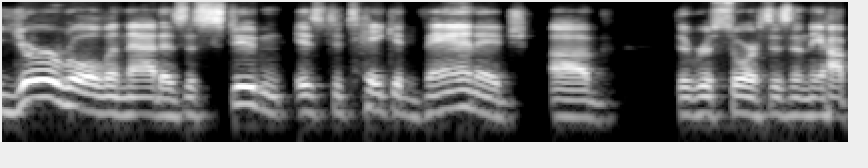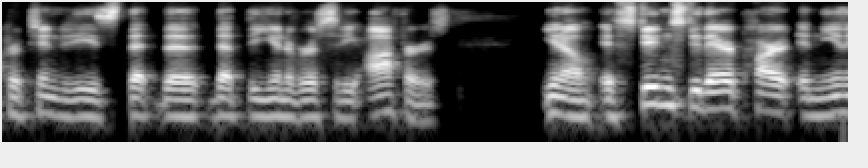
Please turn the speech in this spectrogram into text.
Your role in that as a student is to take advantage of the resources and the opportunities that the that the university offers. You know, if students do their part and the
